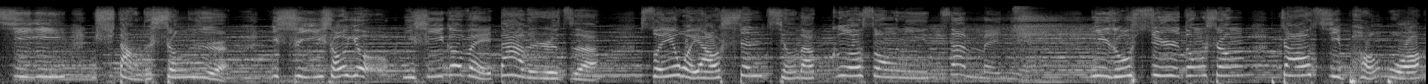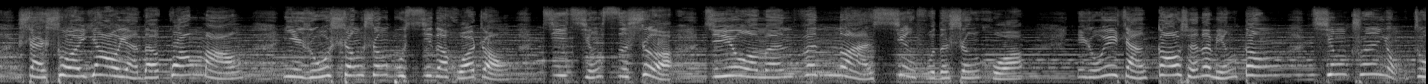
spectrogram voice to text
七一，你是党的生日，你是一首有，你是一个伟大的日子，所以我要深情地歌颂你，赞美你。你如旭日东升，朝气蓬勃，闪烁耀眼的光芒；你如生生不息的火种，激情四射，给予我们温暖幸福的生活。你如一盏高悬的明灯。青春永驻，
